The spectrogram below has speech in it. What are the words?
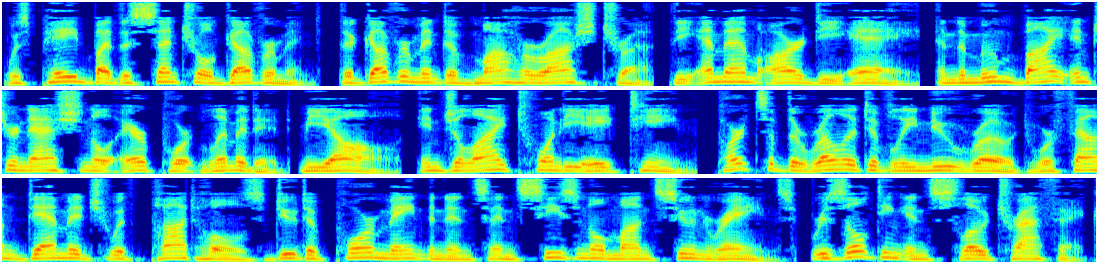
was paid by the central government, the Government of Maharashtra, the MMRDA, and the Mumbai International Airport Limited .In July 2018, parts of the relatively new road were found damaged with potholes due to poor maintenance and seasonal monsoon rains, resulting in slow traffic.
